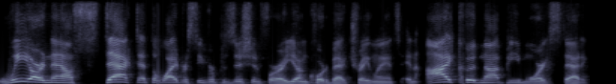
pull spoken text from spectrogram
We are now stacked at the wide receiver position for our young quarterback, Trey Lance, and I could not be more ecstatic.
